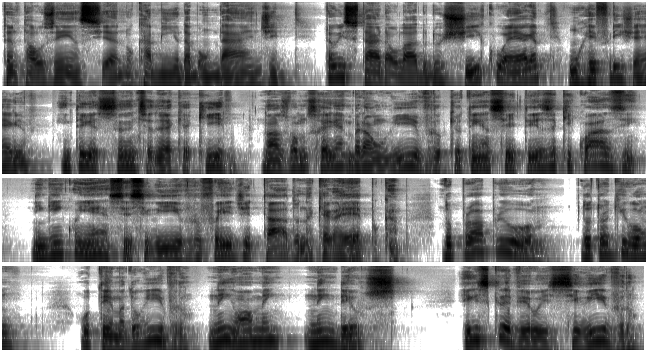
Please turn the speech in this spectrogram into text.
tanta ausência no caminho da bondade. Então, estar ao lado do Chico era um refrigério. Interessante, André, que aqui nós vamos relembrar um livro que eu tenho a certeza que quase ninguém conhece esse livro. Foi editado naquela época do próprio Dr. Guilon. O tema do livro, Nem Homem, Nem Deus. Ele escreveu esse livro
